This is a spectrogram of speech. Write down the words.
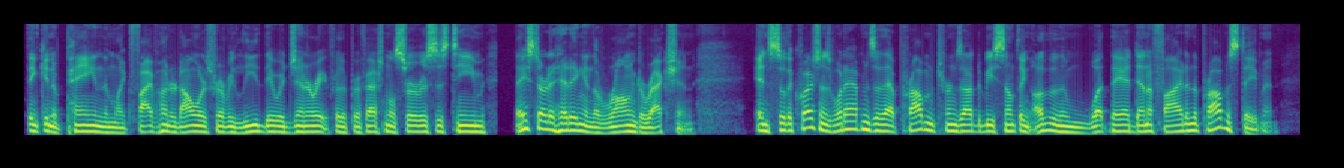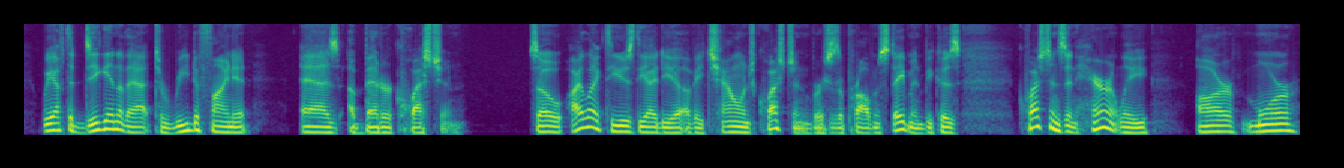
thinking of paying them like $500 for every lead they would generate for the professional services team. They started heading in the wrong direction. And so the question is what happens if that problem turns out to be something other than what they identified in the problem statement? We have to dig into that to redefine it as a better question. So I like to use the idea of a challenge question versus a problem statement because questions inherently are more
